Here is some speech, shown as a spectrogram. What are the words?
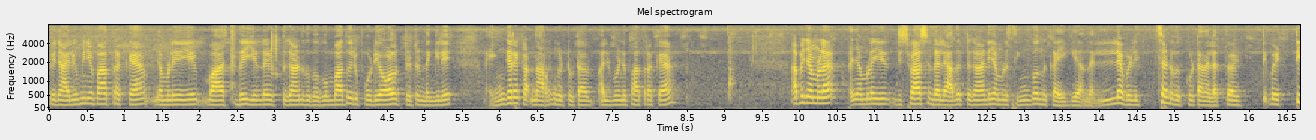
പിന്നെ അലൂമിനിയം പാത്രമൊക്കെ നമ്മൾ ഈ വാഷ് ഇത് ചെയ്യേണ്ട ഇട്ടുകാണ്ട് നിൽക്കുമ്പോൾ അതൊരു പൊടിയോളം ഇട്ടിട്ടുണ്ടെങ്കിൽ ഭയങ്കര നിറം കിട്ടും കേട്ടോ അലുമിനിയം പാത്രമൊക്കെ. അപ്പോൾ നമ്മൾ നമ്മൾ ഈ ഡിഷ് വാഷ് ഉണ്ടല്ലോ അതിട്ടുകാണ്ട് നമ്മൾ സിങ്കൊന്ന് കഴുകുക നല്ല വെളിച്ചണ്ട് വെക്കൂട്ടാ നല്ല വെട്ടി വെട്ടി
